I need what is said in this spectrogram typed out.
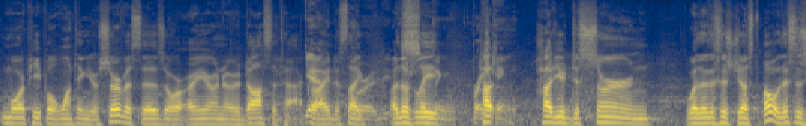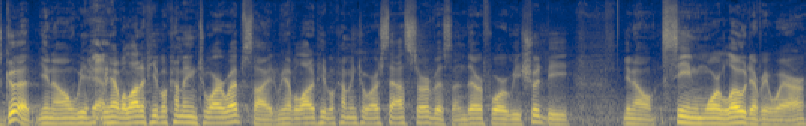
more people wanting your services, or are you under a DOS attack? Yeah, right? It's like are those breaking? How, how do you discern? whether this is just, oh, this is good. You know, we, yeah. we have a lot of people coming to our website. We have a lot of people coming to our SaaS service, and therefore we should be you know, seeing more load everywhere,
